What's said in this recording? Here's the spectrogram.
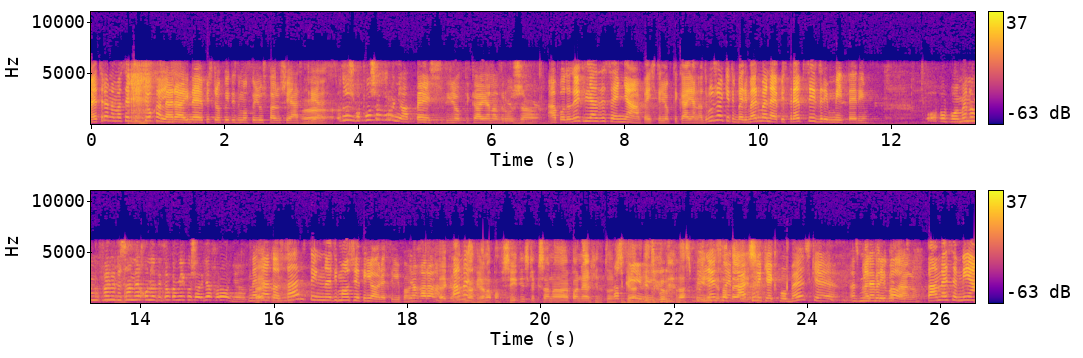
μέτρα, να μας έρθει πιο χαλαρά η νέα επιστροφή της δημοφιλούς παρουσιάστριας. Θα σου πω πόσα χρόνια απέχει τηλεοπτικά η Αναδρούζα. Από το 2009 απέχει τηλεοπτικά η Άννα Ντρούζα και την περιμένουμε να επιστρέψει δρυμύτερη. Πω, πω, πω, εμένα μου φαίνεται σαν να έχω να τη δω καμιά εικοσαριά χρόνια. Μετά το Έκανε. Star στην ε, δημόσια τηλεόραση λοιπόν. Μια χαρά. Έκανε Πάμε. την αγριανάπαυσή τη και ξαναεπανέρχεται τώρα στην Δασπήρη. κρατική του. Δασπήρη Δουλειές και να θα υπάρξουν θερήσει. και εκπομπές και ας μην λέμε Ακριβώς. τίποτα άλλο. Πάμε σε μία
